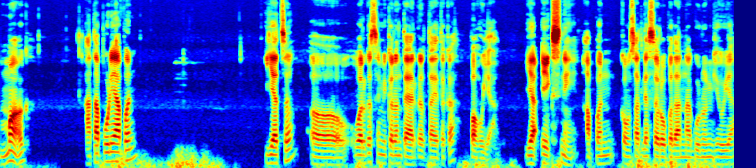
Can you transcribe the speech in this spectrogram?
मग आता पुढे आपण याचं वर्ग समीकरण तयार करता येतं का? पाहूया. या एक्सने आपण कंसातल्या सर्व पदांना गुणून घेऊया.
